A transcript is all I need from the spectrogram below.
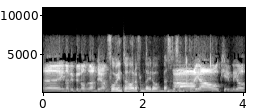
eh, innan vi blir långrandiga. Får vi inte höra från dig då? Bästa ah, Ja, okej, okay, men jag,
